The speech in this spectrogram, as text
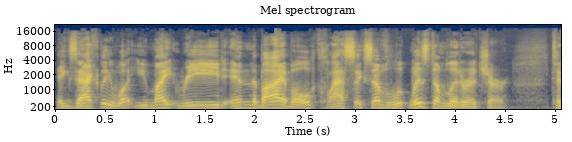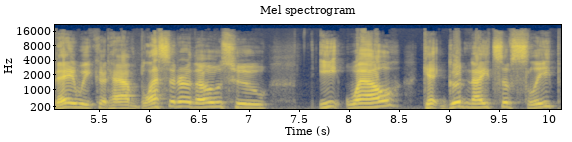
exactly what you might read in the Bible, classics of wisdom literature. Today we could have, Blessed are those who eat well, get good nights of sleep,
